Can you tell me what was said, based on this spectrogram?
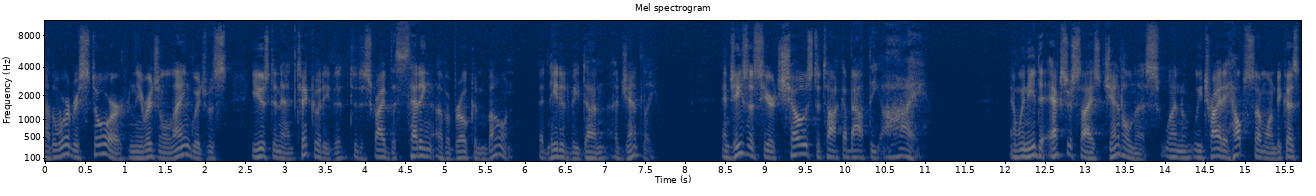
Now, the word restore in the original language was used in antiquity to, to describe the setting of a broken bone that needed to be done uh, gently. And Jesus here chose to talk about the eye. And we need to exercise gentleness when we try to help someone because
